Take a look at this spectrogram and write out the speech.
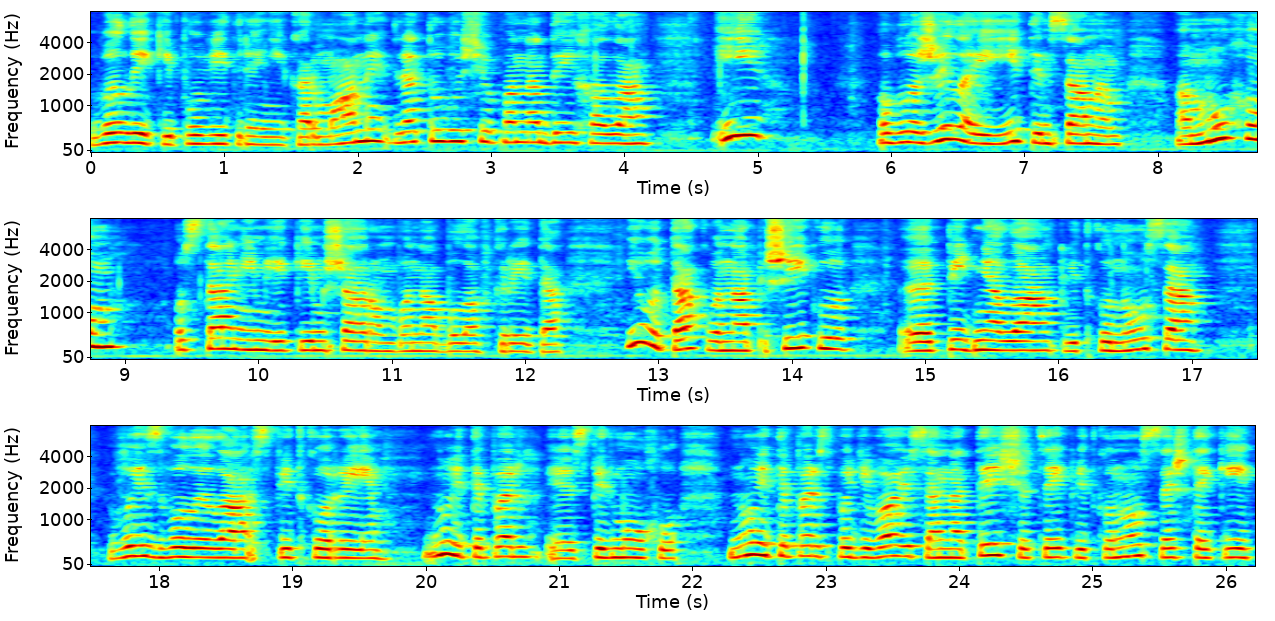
великі повітряні кармани для того, щоб вона дихала. І обложила її тим самим мохом, останнім яким шаром вона була вкрита. І отак вона шийку е, підняла, квітконоса визволила з-під кори. Ну і тепер е, з-під моху. Ну і тепер сподіваюся на те, що цей квітконос все ж таки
